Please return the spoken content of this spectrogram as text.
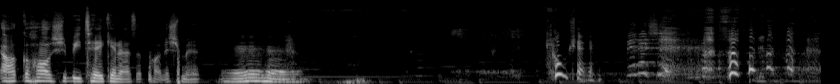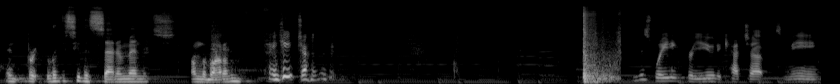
Alcohol should be taken as a punishment. Mm-hmm. Okay. Finish it. And br- look, see the sediments on the bottom. Are you drunk? I'm just waiting for you to catch up to me.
